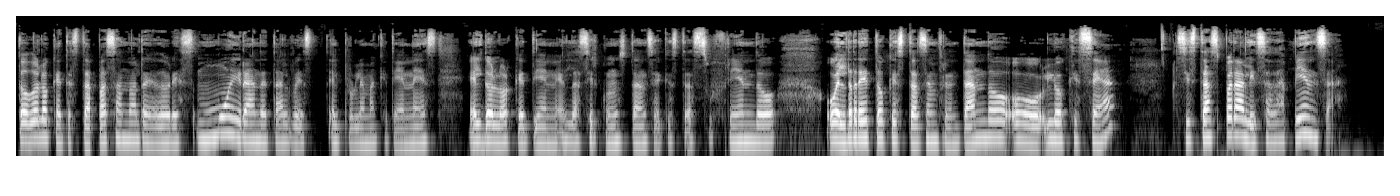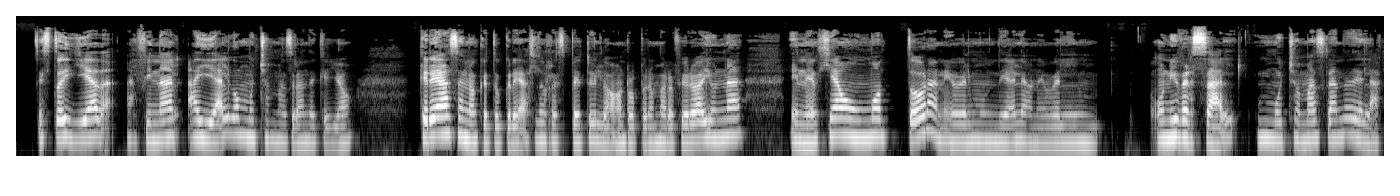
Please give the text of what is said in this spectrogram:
todo lo que te está pasando alrededor es muy grande, tal vez el problema que tienes, el dolor que tienes, la circunstancia que estás sufriendo o el reto que estás enfrentando o lo que sea. Si estás paralizada, piensa, estoy guiada, al final hay algo mucho más grande que yo. Creas en lo que tú creas, lo respeto y lo honro, pero me refiero, hay una energía o un motor a nivel mundial, a nivel universal, mucho más grande de la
